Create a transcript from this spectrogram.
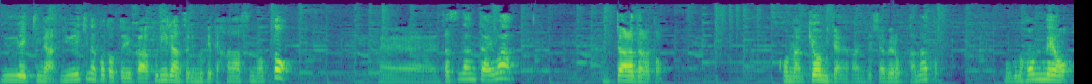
有益な、有益なことというか、フリーランスに向けて話すのと、えー、雑談会は、ダラダラと、こんな今日みたいな感じで喋ろうかなと。僕の本音を、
